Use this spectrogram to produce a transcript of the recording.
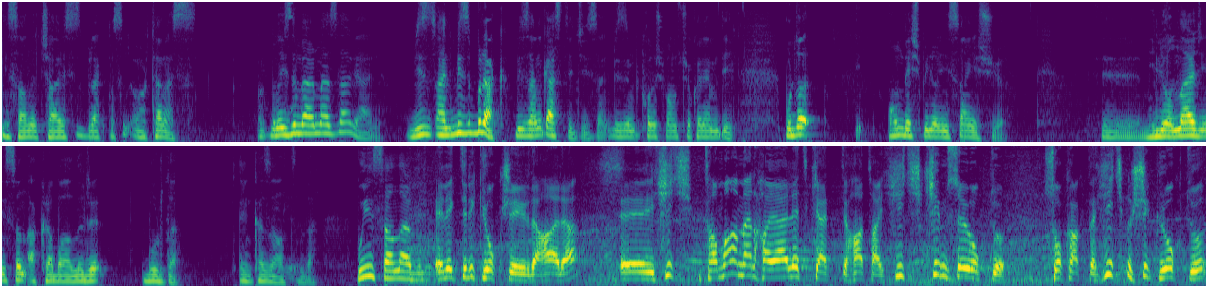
insanları çaresiz bırakmasını örtemezsin. Buna izin vermezler yani. Biz hani bizi bırak. Biz hani gazeteciyiz. Hani bizim konuşmamız çok önemli değil. Burada 15 milyon insan yaşıyor. Ee, milyonlarca insanın akrabaları burada. Enkaz altında. Bu insanlar bunu Elektrik yok şehirde hala. Ee, hiç tamamen hayalet kentti Hatay. Hiç kimse yoktu sokakta. Hiç ışık yoktu.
